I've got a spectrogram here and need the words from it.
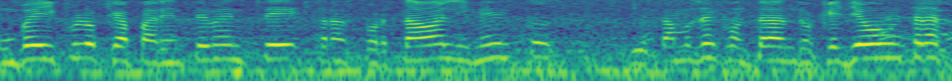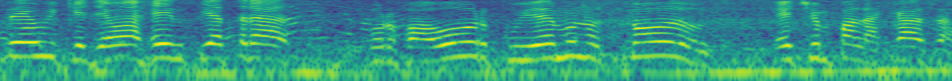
un vehículo que aparentemente transportaba alimentos y estamos encontrando que lleva un trasteo y que lleva gente atrás. Por favor, cuidémonos todos. Echen para la casa.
